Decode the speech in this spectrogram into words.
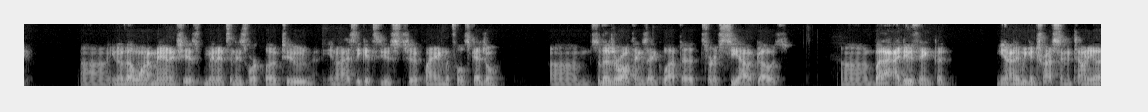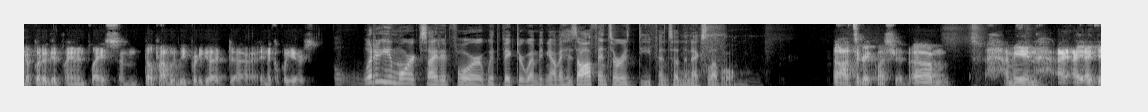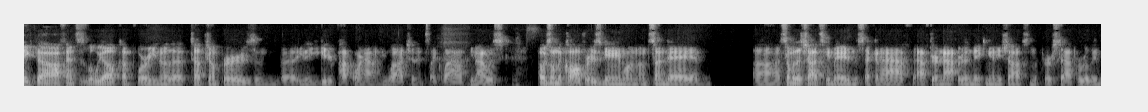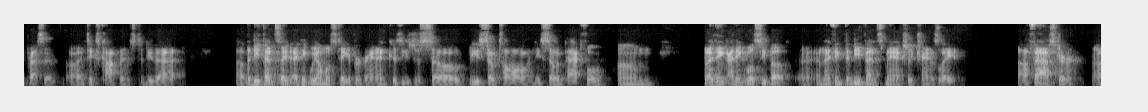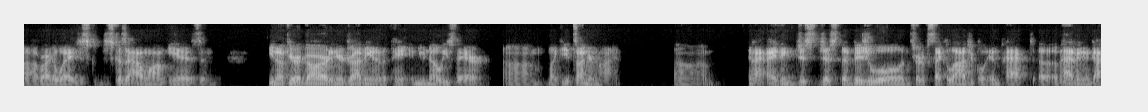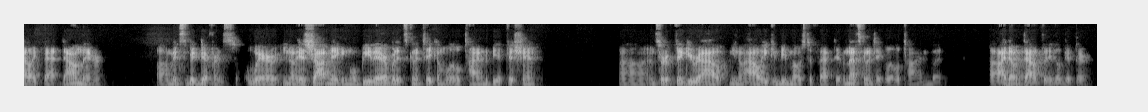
Uh, you know, they'll want to manage his minutes and his workload too, you know, as he gets used to playing the full schedule. Um, so those are all things I think we'll have to sort of see how it goes. Um, but I, I, do think that you know, I think we can trust San Antonio to put a good plan in place, and they'll probably be pretty good uh, in a couple years. What are you more excited for with Victor Wembanyama, his offense or his defense at Ooh. the next level? Oh, that's a great question. Um, I mean, I, I, think the offense is what we all come for. You know, the tough jumpers, and the, you know, you get your popcorn out and you watch, and it's like, wow. You know, I was I was on the call for his game on on Sunday, and uh, some of the shots he made in the second half, after not really making any shots in the first half, were really impressive. Uh, it takes confidence to do that. Uh, the defense, I, I, think we almost take it for granted because he's just so he's so tall and he's so impactful. Um, but I think I think we'll see both, uh, and I think the defense may actually translate uh, faster right away, just just because of how long he is. And you know, if you're a guard and you're driving into the paint and you know he's there, um, like it's on your mind. Um, and I, I, think just just the visual and sort of psychological impact of, of having a guy like that down there uh, makes a big difference. Where you know his shot making will be there, but it's going to take him a little time to be efficient uh, and sort of figure out you know how he can be most effective, and that's going to take a little time. But uh, I don't doubt that he'll get there.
